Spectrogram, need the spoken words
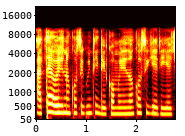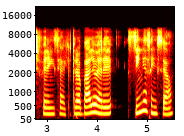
Até hoje não consigo entender como ele não conseguiria diferenciar que o trabalho era sim essencial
